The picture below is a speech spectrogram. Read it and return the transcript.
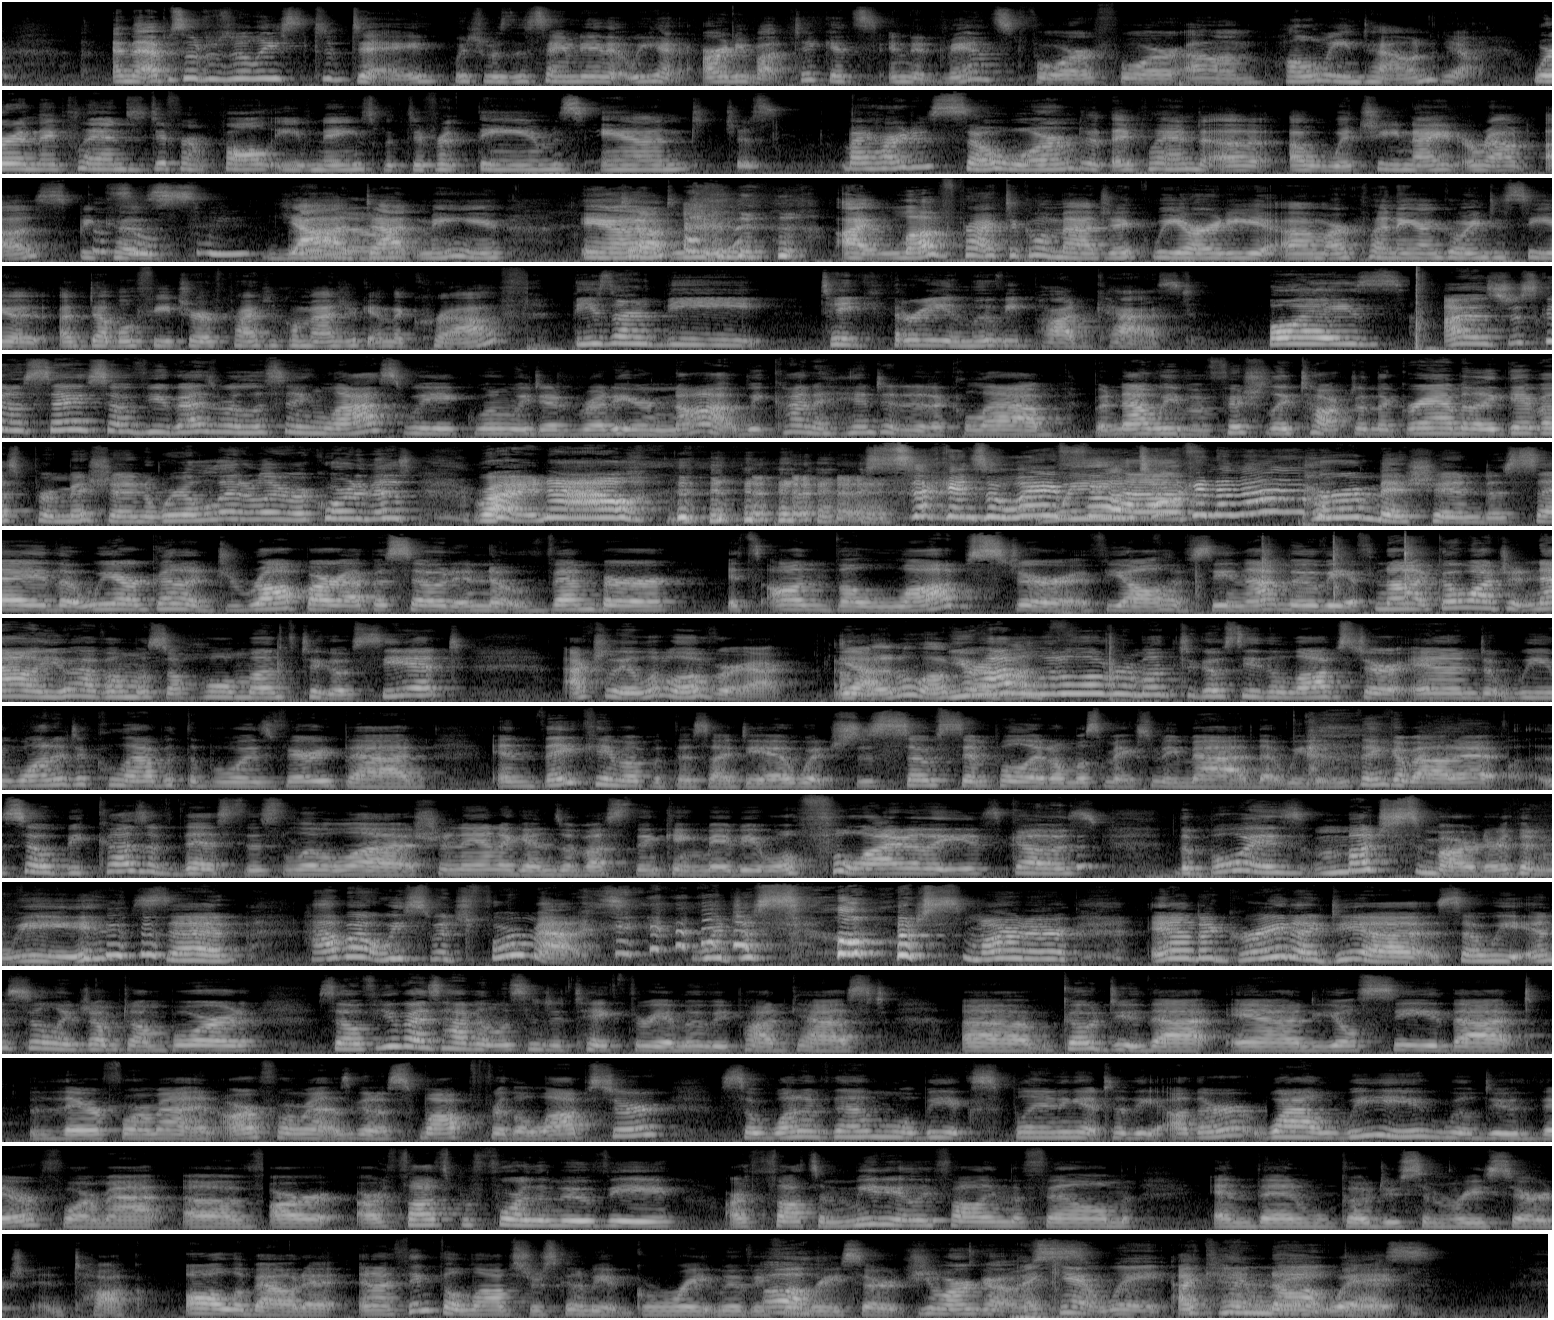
and the episode was released today, which was the same day that we had already bought tickets in advance for for um, Halloween Town. Yeah. wherein they planned different fall evenings with different themes, and just my heart is so warmed that they planned a, a witchy night around us because sweet. Yeah, know. dat me. And I love practical magic. We already um, are planning on going to see a, a double feature of practical magic and the craft. These are the Take Three movie podcast. Boys. I was just gonna say, so if you guys were listening last week when we did Ready or Not, we kind of hinted at a collab, but now we've officially talked on the gram and they gave us permission. We're literally recording this right now. Seconds away We from talking to them. permission to say that we are gonna drop our episode in November. It's on The Lobster. If y'all have seen that movie, if not, go watch it now. You have almost a whole month to go see it. Actually, a little over. Act. A little over You a have month. a little over a month to go see The Lobster, and we wanted to collab with the boys very bad. And they came up with this idea, which is so simple it almost makes me mad that we didn't think about it. So because of this, this little uh, shenanigans of us thinking maybe we'll fly to the East Coast, the boys, much smarter than we, said, "How about we switch formats?" which is so much smarter and a great idea. So we instantly jumped on board. So if you guys haven't listened to Take Three, a movie podcast, um, go do that, and you'll see that their format and our format is going to swap for the lobster. So one of them will be explaining it to the other, while we will do their format of our our thoughts before the movie, our thoughts immediately following the film, and then we'll go do some research and talk all about it. And I think the lobster is going to be a great movie for Oh, research. Yorgos. I can't wait. I can't cannot wait. Yes.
